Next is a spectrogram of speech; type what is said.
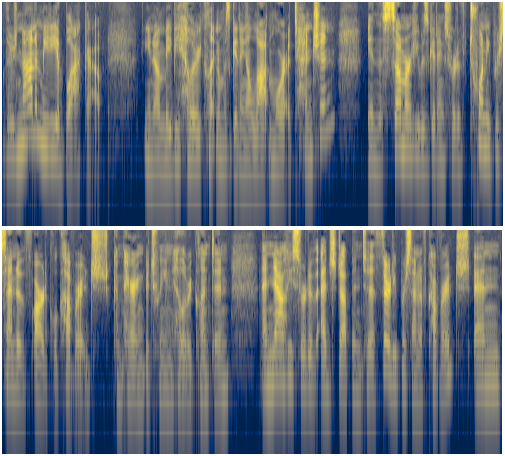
There's not a media blackout you know, maybe Hillary Clinton was getting a lot more attention. In the summer, he was getting sort of 20% of article coverage comparing between Hillary Clinton. And now he's sort of edged up into 30% of coverage. And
